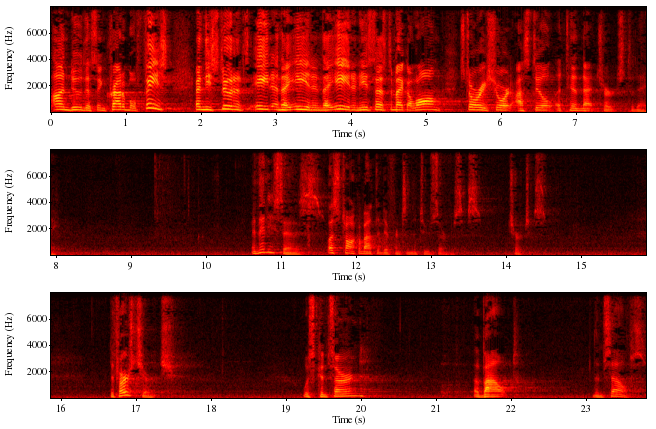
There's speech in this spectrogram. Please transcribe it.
undo this incredible feast, and these students eat and they eat and they eat. And he says, to make a long story short, I still attend that church today. And then he says, let's talk about the difference in the two services, churches. The first church was concerned about themselves.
